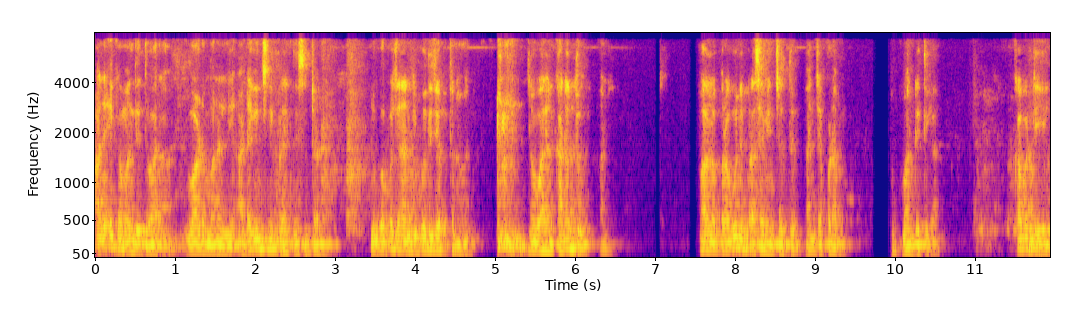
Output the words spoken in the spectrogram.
అనేక మంది ద్వారా వాడు మనల్ని అడగించడానికి ప్రయత్నిస్తుంటాడు. నువ్వు గొప్ప జనానికి బుద్ధి చెప్తున్నావు నువ్వు వాళ్ళని కనద్దు అని. వాళ్ళ ప్రభుని ప్రసవించొద్దు అని చెప్పడం ఉపమాన రీతిగా. కాబట్టి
